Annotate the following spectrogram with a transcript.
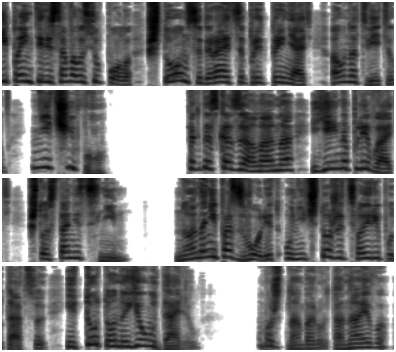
и поинтересовалась у Пола, что он собирается предпринять, а он ответил «Ничего». Тогда сказала она, ей наплевать, что станет с ним. Но она не позволит уничтожить свою репутацию, и тут он ее ударил. А может, наоборот, она его.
